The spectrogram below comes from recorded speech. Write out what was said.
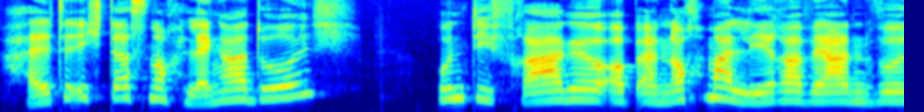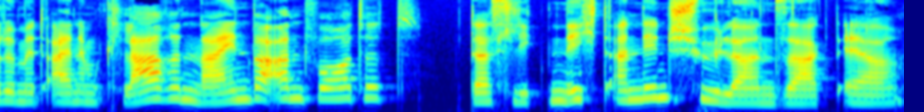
halte ich das noch länger durch? Und die Frage, ob er nochmal Lehrer werden würde, mit einem klaren Nein beantwortet? Das liegt nicht an den Schülern, sagt er.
